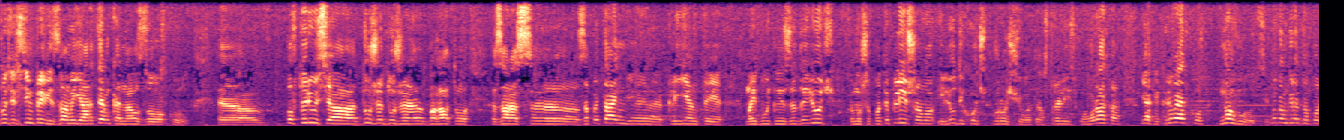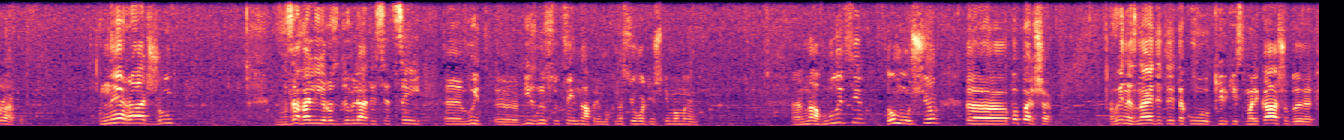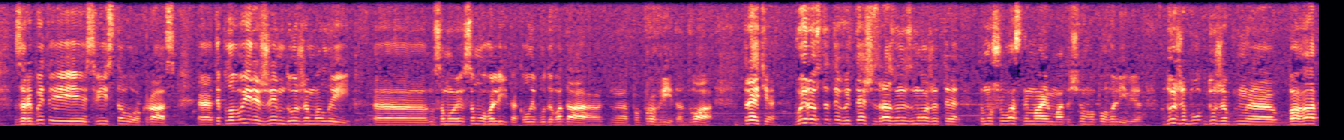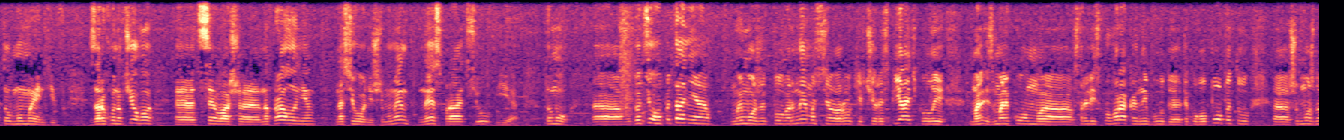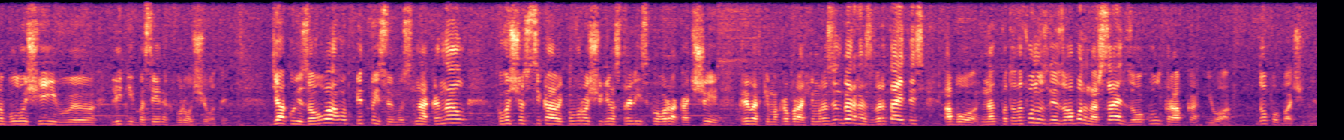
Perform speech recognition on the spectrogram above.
Друзі, всім привіт! З вами я Артем, канал Зоокул. Е, повторюся, дуже-дуже багато зараз е, запитань е, клієнти майбутні задають, тому що потеплішало і люди хочуть вирощувати австралійського рака, як і креветку, на вулиці. Ну конкретно по раку. Не раджу взагалі роздивлятися цей вид бізнесу, цей напрямок на сьогоднішній момент на вулиці, тому що, е, по-перше, ви не знайдете таку кількість малька, щоб заробити свій ставок. Раз. Е, Тепловий режим дуже малий е, ну, самої, самого літа, коли буде вода прогріта. Два. Третє. Виростити ви теж зразу не зможете, тому що у вас немає маточного поголів'я. Дуже, дуже багато моментів за рахунок чого е, це ваше направлення на сьогоднішній момент не спрацює. Тому е, до цього питання ми може повернемося років через 5, коли з мальком е, австралійського рака не буде такого попиту, щоб можна було ще й в літніх басейнах вирощувати. Дякую за увагу. Підписуємось на канал. Кого щось цікавить по вирощуванню австралійського рака чи креветки макробрахіум Розенберга, звертайтесь або на, по телефону знизу, або на наш сайт zookul.ua. До побачення.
